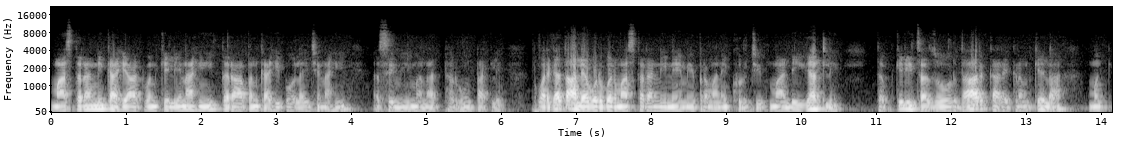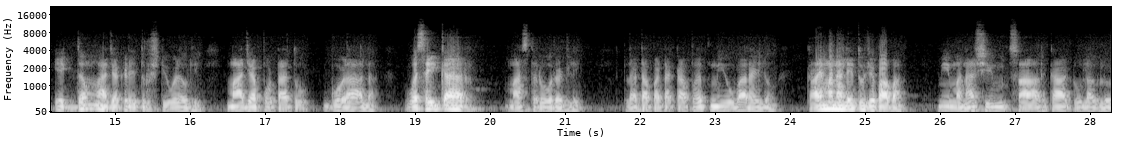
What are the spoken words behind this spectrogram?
मास्तरांनी काही आठवण केली नाही तर आपण काही बोलायचे नाही असे मी मनात ठरवून टाकले. वर्गात आल्याबरोबर मास्तरांनी नेहमीप्रमाणे खुर्चीत मांडी घातली. तपकिरीचा जोरदार कार्यक्रम केला मग एकदम माझ्याकडे दृष्टी वळवली. माझ्या पोटात गोळा आला. वसईकार मास्तर ओरडले. लाटापाटा कापत मी उभा राहिलो. काय म्हणाले तुझे बाबा? मी मनाशी सारखा आटू लागलो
